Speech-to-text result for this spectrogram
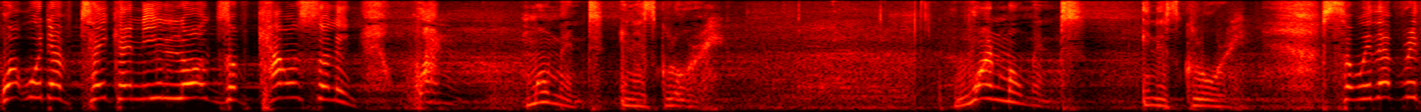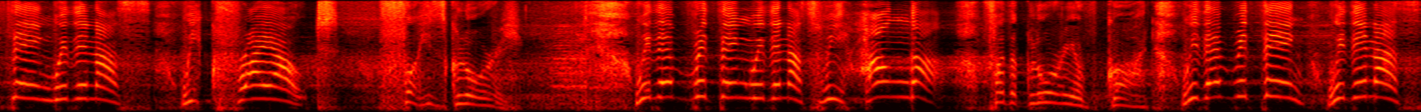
What would have taken you loads of counseling? One moment in His glory. One moment in His glory. So, with everything within us, we cry out for His glory. With everything within us, we hunger for the glory of God. With everything within us,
